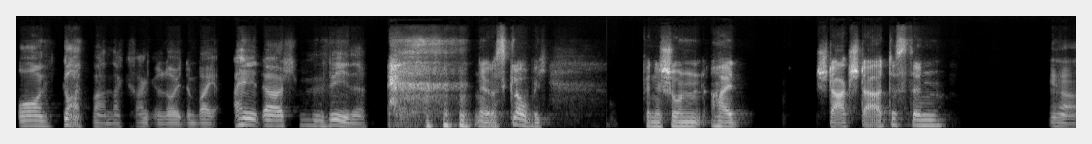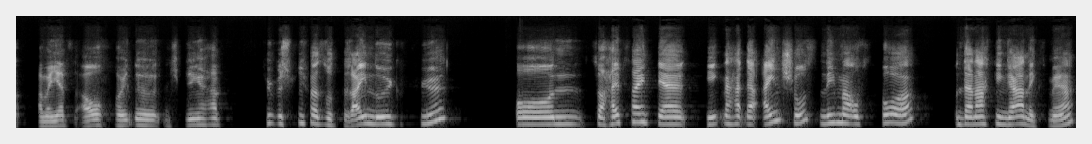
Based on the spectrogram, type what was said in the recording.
Und Gott, waren da kranke Leute bei. Alter Schwede. ja, das glaube ich. Wenn du schon halt stark startest, dann. Ja, aber jetzt auch heute ein Spiel gehabt. Typisch FIFA so 3-0 geführt. Und zur Halbzeit, der Gegner hatte einen Schuss, nicht mal aufs Tor. Und danach ging gar nichts mehr.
